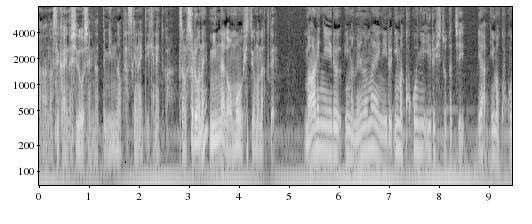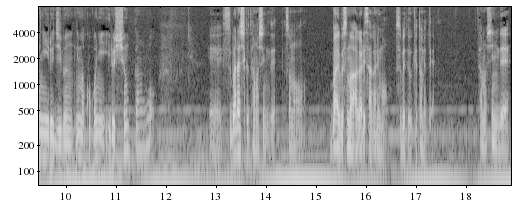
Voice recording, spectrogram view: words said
あの世界の指導者になってみんなを助けないといけないとかそのそれをねみんなが思う必要もなくて周りにいる今目の前にいる今ここにいる人たちや今ここにいる自分今ここにいる瞬間を、えー、素晴らしく楽しんでそのバイブスの上がり下がりも全て受け止めて楽しんで、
